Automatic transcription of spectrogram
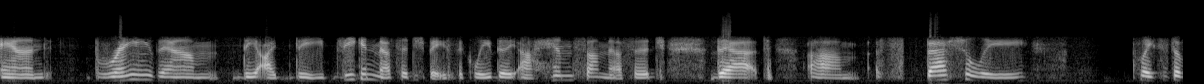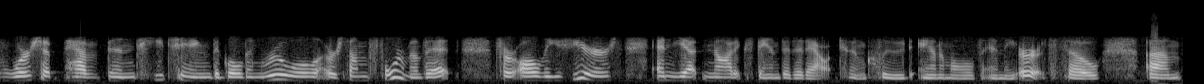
and bringing them the uh, the vegan message, basically the ahimsa message, that um, especially places of worship have been teaching the golden rule or some form of it for all these years and yet not expanded it out to include animals and the earth. So um,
